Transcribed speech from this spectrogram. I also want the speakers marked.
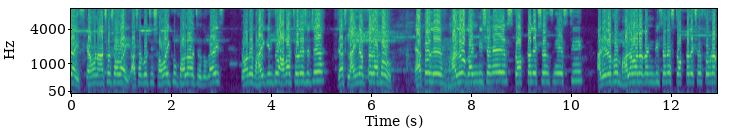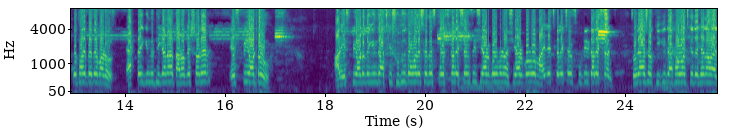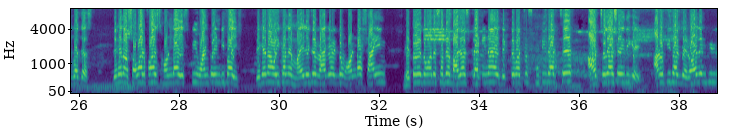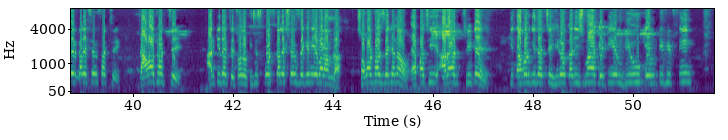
Speaker 1: Guys কেমন আছো সবাই? আশা করছি সবাই খুব ভালো আছো। তো গাইস তোমাদের ভাই কিন্তু আবার চলে এসেছে। জাস্ট লাইন আপটা দেখো। এত ভালো কন্ডিশনের স্টক কালেকশনস নিয়ে এসেছি। আর এরকম ভালো ভালো কন্ডিশনের স্টক কালেকশন তোমরা কোথায় পেতে পারো? একটাই কিন্তু ঠিকানা তারকেশ্বরের এসপি অটো আর এসপি অটোতে কিন্তু আজকে শুধু তোমাদের সাথে স্পোর্টস কালেকশনসই শেয়ার করব না শেয়ার করব মাইলেজ কালেকশন স্কুটির কালেকশন চলে আসো, কি কি দেখাবো আজকে? দেখে নাও একবার জাস্ট দেখে নাও, সবার first Honda SP one twenty five দেখে নাও, ওইখানে মাইলেজের রাজা একদম হন্ডা শাইন ভেতরে তোমাদের সাথে বাজাজ প্ল্যাটিনা দেখতে পাচ্ছ স্কুটি থাকছে। আর চলে আসো এইদিকে। আরও কি থাকবে? রয়্যাল এনফিল্ডের কালেকশন থাকছে। জামা থাকছে। আর কি থাকছে? চলো, কিছু স্পোর্টস কালেকশন দেখে নিই এবার আমরা। সবার ফার্স্ট দেখে নাও Apache R R three ten কি তারপর কি থাকছে? Hero Karizma KTM Duke MT fifteen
